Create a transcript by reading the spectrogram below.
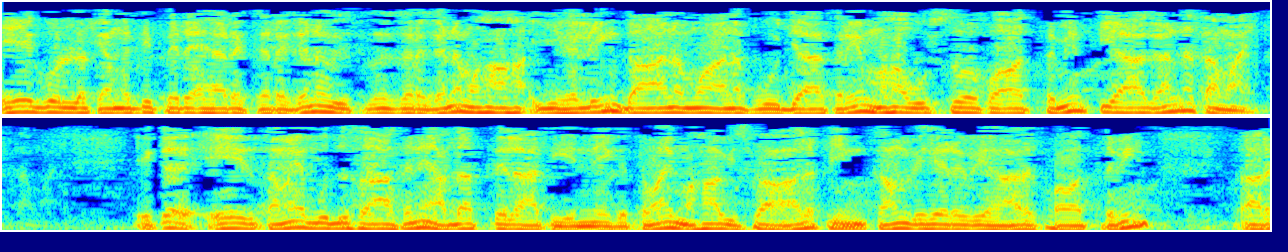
ඒගොල්ලෝ කැමති පෙරහැර කරගෙන විසඳ කරගෙන මහා ඉහලින් දානමාන පූජා කරමින් මහා උත්සව පවත්වමින් තියාගන්න තමයි. ඒක ඒ තමයි බුදු ශාසනය අදත් වෙලා තියෙන්නේ. ඒක තමයි මහා විශාල පින්කම් විහෙර විහාර පවත්වමින් අර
